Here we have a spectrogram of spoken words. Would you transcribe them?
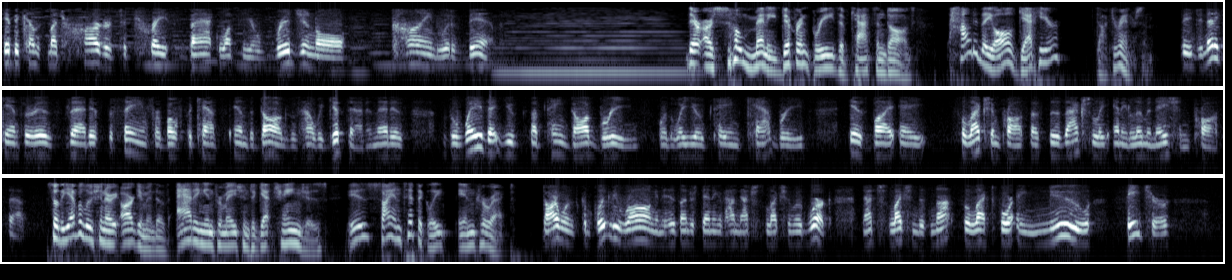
it becomes much harder to trace back what the original kind would have been. There are so many different breeds of cats and dogs. How did they all get here? Dr. Anderson. The genetic answer is that it's the same for both the cats and the dogs of how we get that, and that is the way that you obtain dog breeds or the way you obtain cat breeds is by a selection process is actually an elimination process. So the evolutionary argument of adding information to get changes is scientifically incorrect. Darwin is completely wrong in his understanding of how natural selection would work. Natural selection does not select for a new feature,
